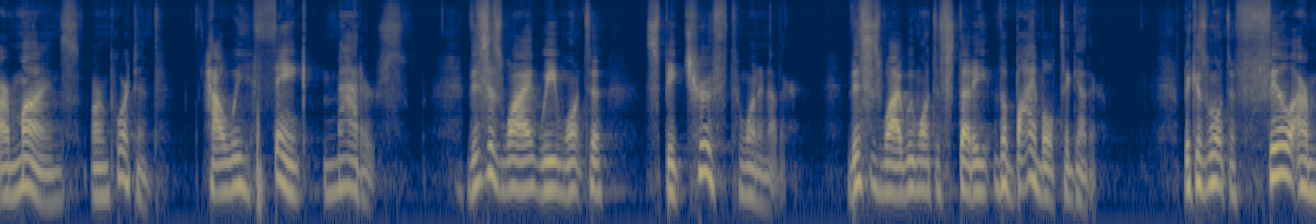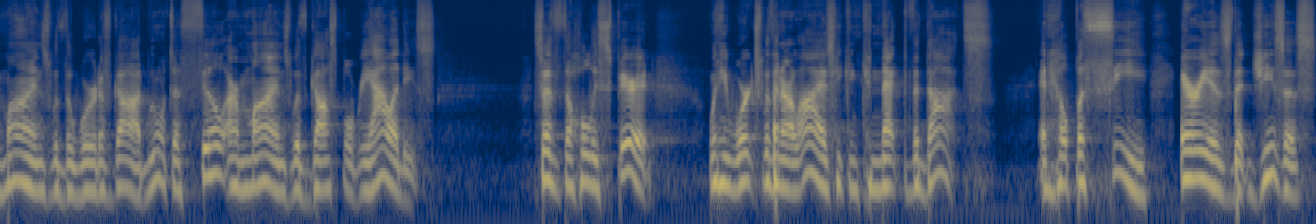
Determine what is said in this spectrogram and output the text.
our minds are important. How we think matters. This is why we want to speak truth to one another. This is why we want to study the Bible together because we want to fill our minds with the Word of God. We want to fill our minds with gospel realities so that the Holy Spirit, when He works within our lives, He can connect the dots and help us see areas that Jesus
